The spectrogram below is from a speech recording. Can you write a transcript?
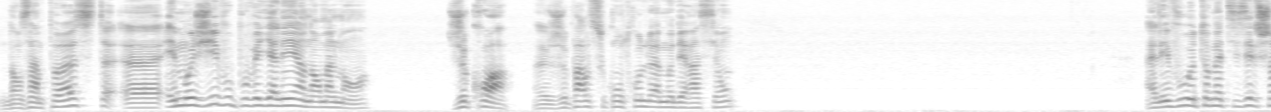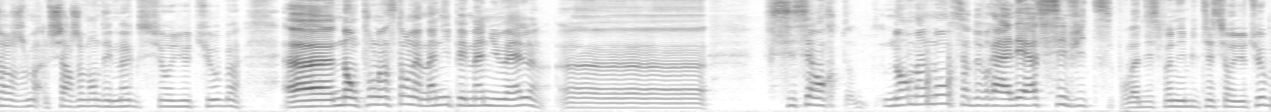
dans un post. Euh, emoji, vous pouvez y aller hein, normalement. Hein. Je crois. Euh, je parle sous contrôle de la modération. Allez-vous automatiser le chargement des mugs sur YouTube? Euh, Non, pour l'instant, la manip est manuelle. Euh, Normalement, ça devrait aller assez vite pour la disponibilité sur YouTube.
